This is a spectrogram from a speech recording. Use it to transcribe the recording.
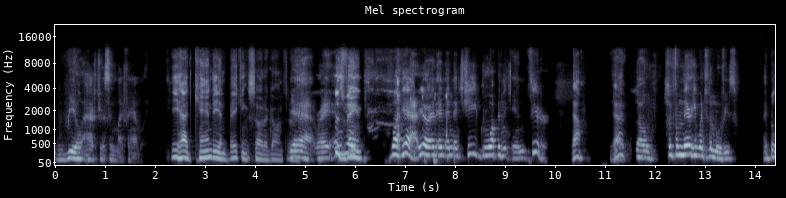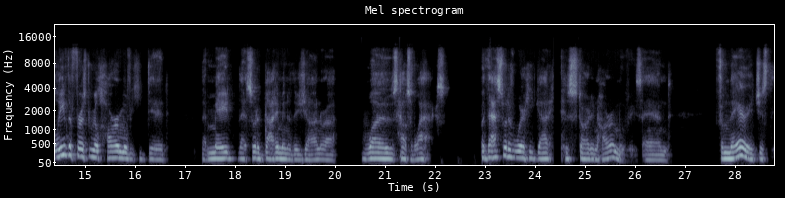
real actress in my family. He had candy and baking soda going through. Yeah, right. His veins. well, yeah, you know, and, and and she grew up in the in theater. Yeah. Yeah. Right? So so from there he went to the movies. I believe the first real horror movie he did that made that sort of got him into the genre was House of Wax. But that's sort of where he got his start in horror movies. And from there it just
